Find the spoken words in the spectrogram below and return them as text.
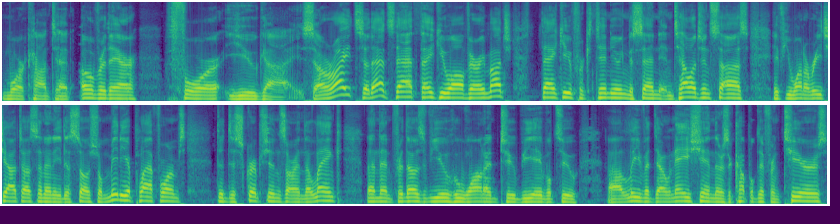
more content over there for you guys. All right, so that's that. Thank you all very much. Thank you for continuing to send intelligence to us. If you want to reach out to us on any of the social media platforms, the descriptions are in the link. And then for those of you who wanted to be able to uh, leave a donation, there's a couple different tiers.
